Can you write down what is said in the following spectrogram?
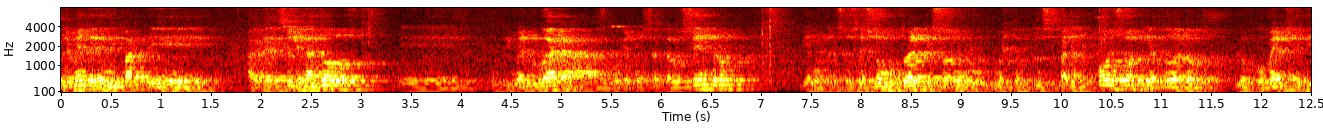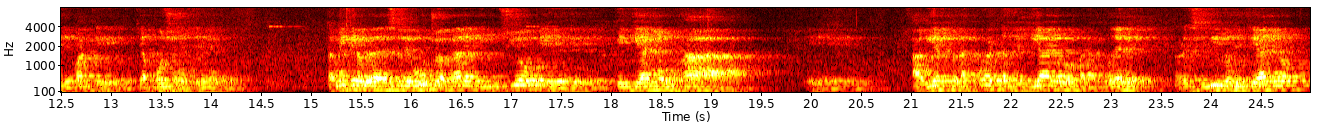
Simplemente de mi parte agradecerles a todos, eh, en primer lugar al gobierno de San Carlos Centro y a nuestra asociación mutual que son nuestros principales sponsors y a todos los, comercios y demás que, apoyan este evento. También quiero agradecerle mucho a cada institución que, este año nos ha eh, abierto las puertas del diálogo para poder recibirlos este año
